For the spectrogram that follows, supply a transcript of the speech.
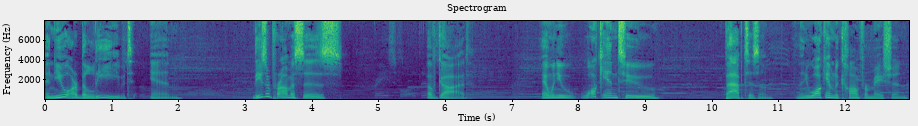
and you are believed in. These are promises of God. And when you walk into baptism, and then you walk into confirmation,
